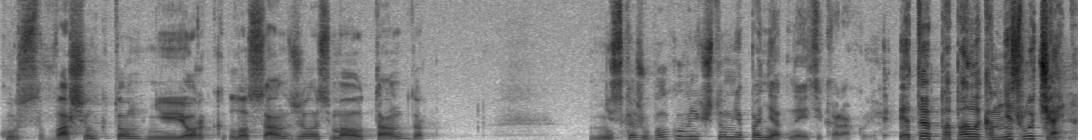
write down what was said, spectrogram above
Курс Вашингтон, Нью-Йорк, Лос-Анджелес, Маутандер. Не скажу, полковник, что мне понятны эти каракули. Это попало ко мне случайно.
